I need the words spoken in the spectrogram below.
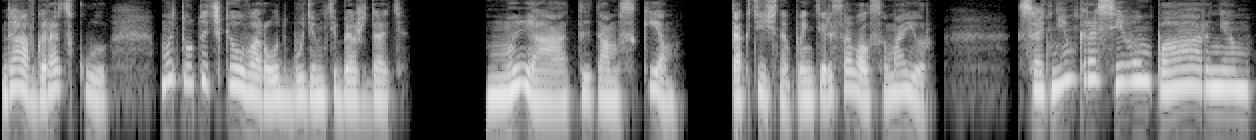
«Да, в городскую. Мы туточки у ворот будем тебя ждать». «Мы, а ты там с кем?» Тактично поинтересовался майор. «С одним красивым парнем»,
